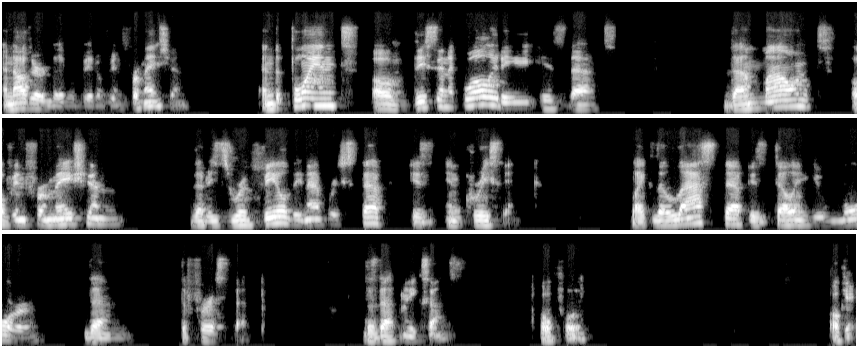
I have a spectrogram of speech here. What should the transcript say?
another little bit of information. And the point of this inequality is that the amount of information that is revealed in every step is increasing. Like the last step is telling you more than the first step. Does that make sense? Hopefully. Okay,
